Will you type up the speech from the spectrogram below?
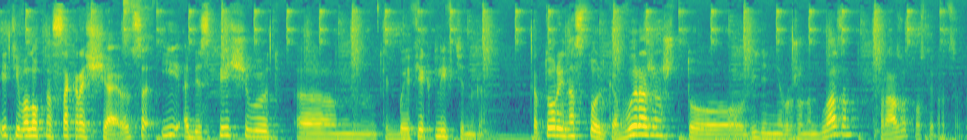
эти волокна сокращаются и обеспечивают эм, как бы эффект лифтинга, который настолько выражен, что виден невооруженным глазом сразу после процедуры.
